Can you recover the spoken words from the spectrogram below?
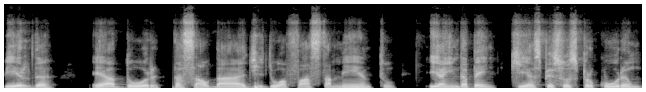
perda, é a dor da saudade, do afastamento. E ainda bem que as pessoas procuram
